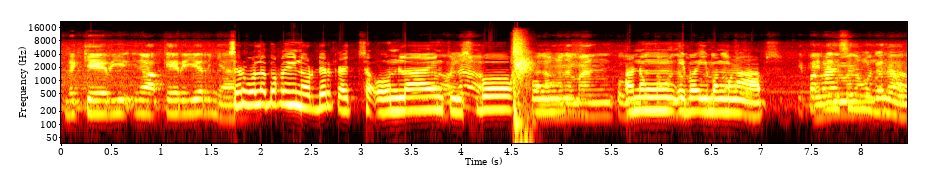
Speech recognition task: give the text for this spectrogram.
nag-carry, na-carrier niya. Sir, wala ba kayong order kahit sa online, Wala. Facebook, kung Alam nga naman, pumunta anong ng iba-ibang mga apps? Ipa-cancel naman mo na lang.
